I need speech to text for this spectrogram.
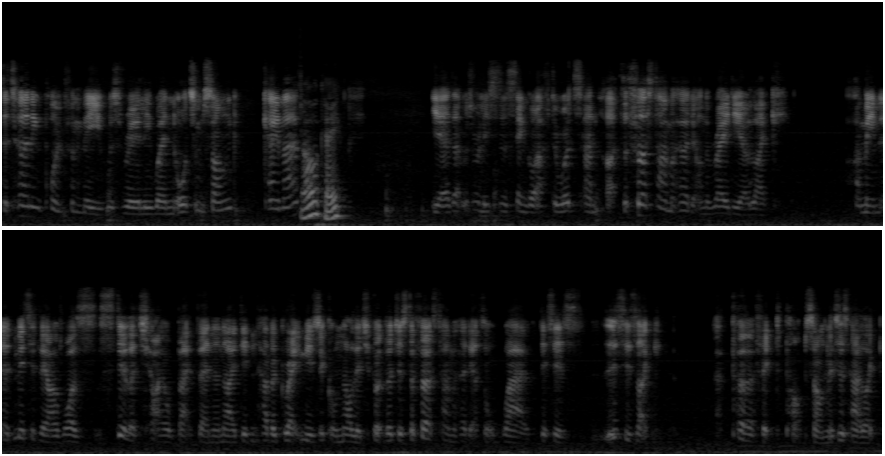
the turning point for me was really when Autumn Song came out. Oh, okay. Yeah, that was released as a single afterwards, and uh, the first time I heard it on the radio, like, I mean, admittedly, I was still a child back then, and I didn't have a great musical knowledge. But just the first time I heard it, I thought, wow, this is this is like a perfect pop song. This is how like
